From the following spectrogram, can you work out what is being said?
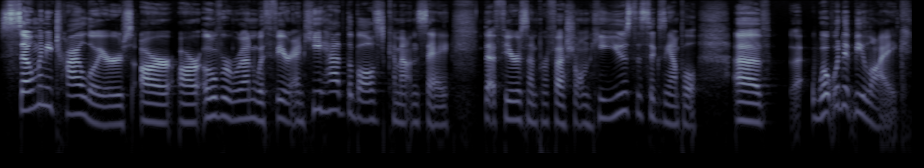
so many trial lawyers are are overrun with fear. And he had the balls to come out and say that fear is unprofessional. And he used this example of uh, what would it be like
